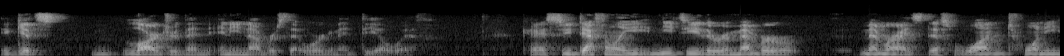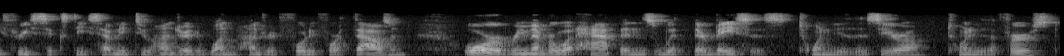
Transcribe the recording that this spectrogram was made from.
it gets larger than any numbers that we're going to deal with. Okay, so you definitely need to either remember memorize this 120, 360, 7200, 144,000 or remember what happens with their bases 20 to the 0, 20 to the first,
